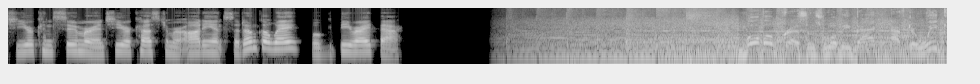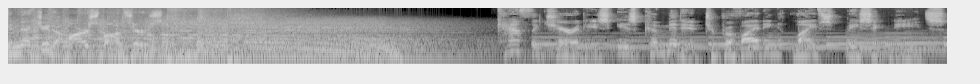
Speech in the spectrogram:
to your consumer and to your customer audience. So, don't go away. We'll be right back. Mobile Presence will be back after we connect you to our sponsors. Catholic Charities is committed to providing life's basic needs.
